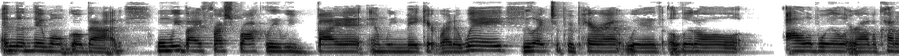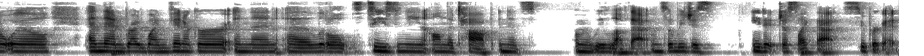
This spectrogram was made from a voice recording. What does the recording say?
and then they won't go bad. When we buy fresh broccoli, we buy it and we make it right away. We like to prepare it with a little olive oil or avocado oil and then red wine vinegar and then a little seasoning on the top. And it's, I mean, we love that. And so we just eat it just like that. Super good.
